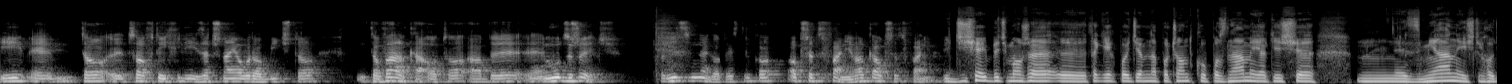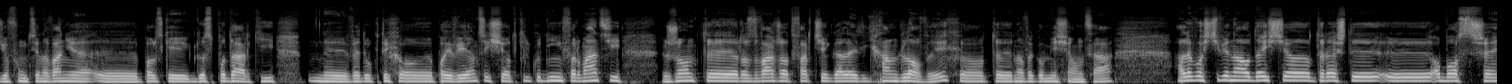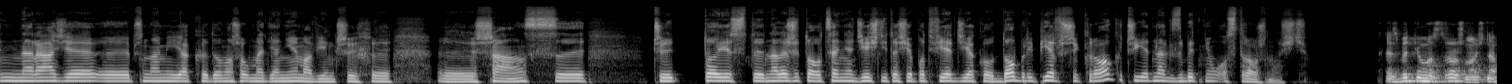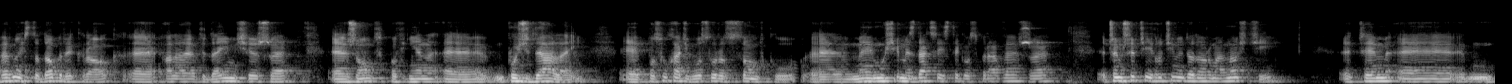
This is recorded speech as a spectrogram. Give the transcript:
i to, co w tej chwili zaczynają robić, to, to walka o to, aby móc żyć. To nic innego, to jest tylko o przetrwanie, walka o przetrwanie. Dzisiaj być może, y, tak jak powiedziałem na początku, poznamy jakieś y, mm, zmiany, jeśli chodzi o funkcjonowanie y, polskiej gospodarki. Według tych pojawiających się od kilku dni informacji, rząd rozważa otwarcie galerii handlowych od nowego miesiąca ale właściwie na odejście od reszty obostrzeń na razie, przynajmniej jak donoszą media, nie ma większych szans. Czy to jest, należy to oceniać, jeśli to się potwierdzi jako dobry pierwszy krok, czy jednak zbytnią ostrożność? Zbytnią ostrożność. Na pewno jest to dobry krok, e, ale wydaje mi się, że e, rząd powinien e, pójść dalej, posłuchać głosu rozsądku. My musimy zdać sobie z tego sprawę, że czym szybciej wrócimy do normalności, tym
